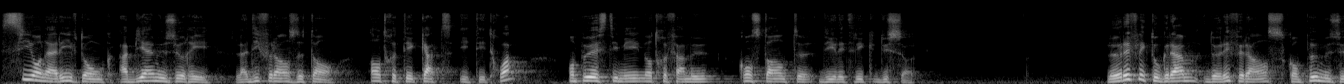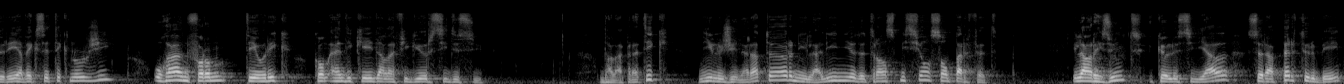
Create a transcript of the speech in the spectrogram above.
Si on arrive donc à bien mesurer la différence de temps entre T4 et T3, on peut estimer notre fameux constante diélectrique du sol. Le réflectogramme de référence qu'on peut mesurer avec cette technologie aura une forme théorique comme indiqué dans la figure ci-dessus. Dans la pratique, ni le générateur ni la ligne de transmission sont parfaites. Il en résulte que le signal sera perturbé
